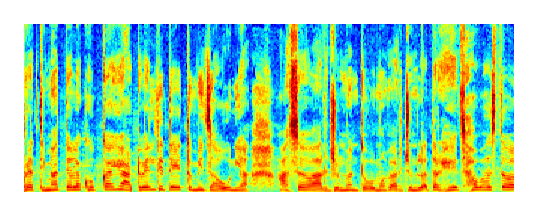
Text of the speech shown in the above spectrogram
प्रतिमा त्याला खूप काही आठवेल तिथे. तुम्ही जाऊन या. असं अर्जुन म्हणतो. मग अर्जुनला तर हेच हवं असतं.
